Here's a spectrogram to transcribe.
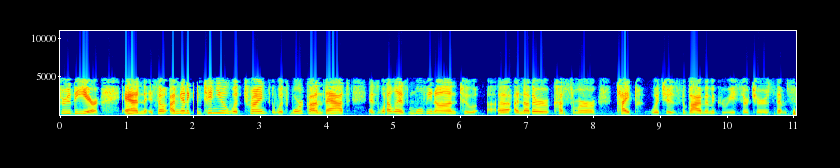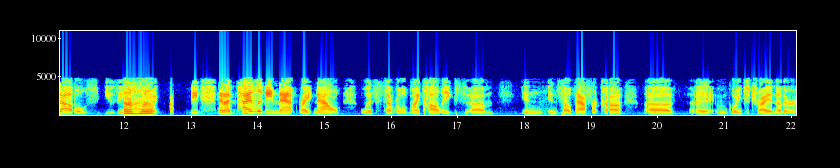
through the year, and so I'm going to continue with trying with work on that as well as moving on to uh, another customer type, which is the biomimicry researchers themselves using Uh-huh. microscopy, and I'm piloting that right now with several of my colleagues um, in in South Africa. Uh, I am going to try another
